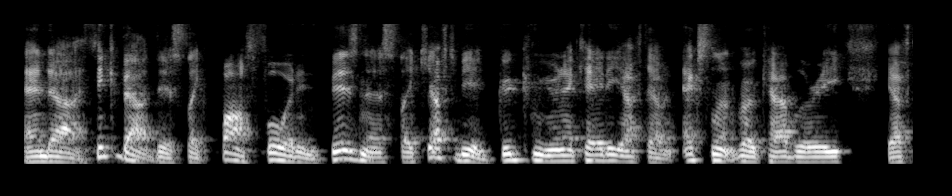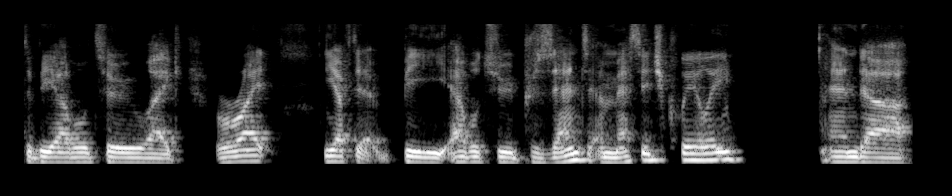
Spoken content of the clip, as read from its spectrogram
And uh, think about this like fast forward in business, like you have to be a good communicator, you have to have an excellent vocabulary, you have to be able to like write, you have to be able to present a message clearly and uh,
